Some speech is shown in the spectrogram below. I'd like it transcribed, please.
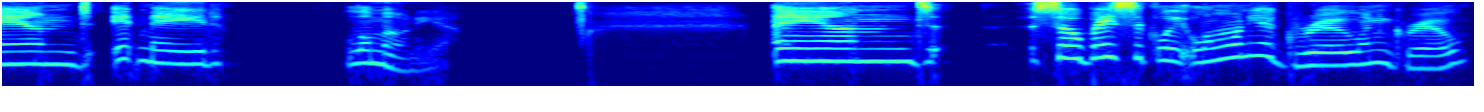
and it made Lamonia. And so basically Lamonia grew and grew.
